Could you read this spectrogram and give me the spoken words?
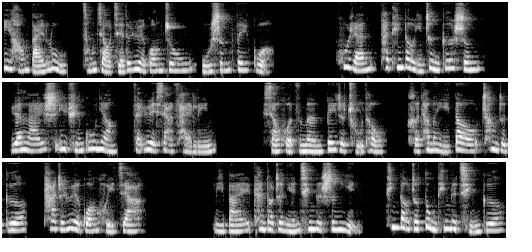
一行白鹭从皎洁的月光中无声飞过。忽然，他听到一阵歌声，原来是一群姑娘在月下采菱。小伙子们背着锄头，和他们一道唱着歌，踏着月光回家。李白看到这年轻的身影，听到这动听的情歌，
